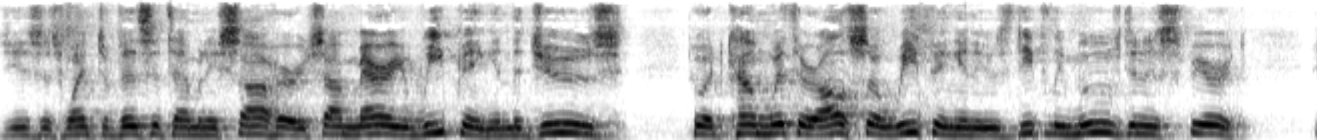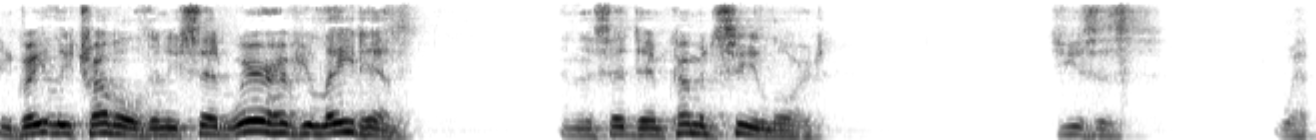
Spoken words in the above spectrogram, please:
Jesus went to visit them and he saw her. He saw Mary weeping, and the Jews who had come with her also weeping, and he was deeply moved in his spirit and greatly troubled. And he said, Where have you laid him? And they said to him, Come and see, Lord. Jesus wept.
